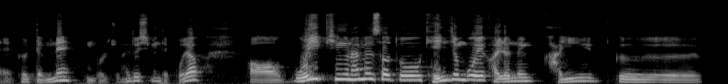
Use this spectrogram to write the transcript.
예, 그렇기 때문에 공부를 좀 해두시면 됐고요. 어, 모이킹을 하면서도 개인정보에 관련된 강의, 그,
